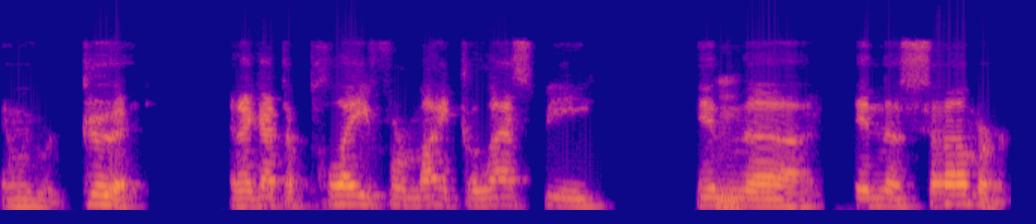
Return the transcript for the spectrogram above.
And we were good. And I got to play for Mike Gillespie in mm. the in the summer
